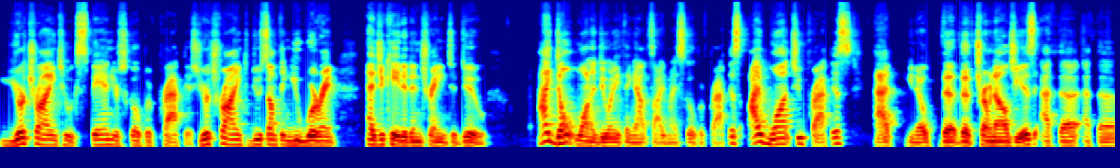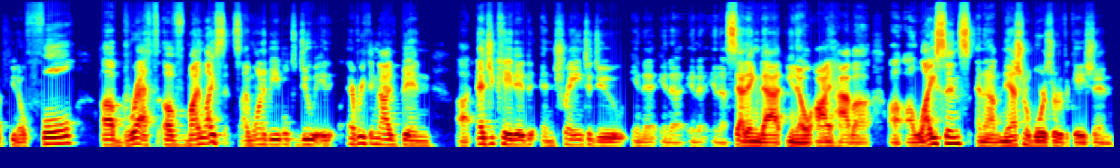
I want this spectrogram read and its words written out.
you're trying to expand your scope of practice. You're trying to do something you weren't educated and trained to do. I don't want to do anything outside my scope of practice. I want to practice at you know the the terminology is at the at the you know full uh, breadth of my license. I want to be able to do it, everything that I've been uh, educated and trained to do in a in a in a in a setting that you know I have a, a, a license and a national board certification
